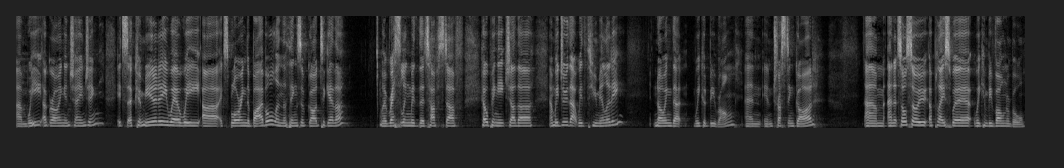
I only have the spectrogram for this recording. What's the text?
Um, we are growing and changing. It's a community where we are exploring the Bible and the things of God together. We're wrestling with the tough stuff, helping each other, and we do that with humility, knowing that we could be wrong, and in trusting God. Um, and it's also a place where we can be vulnerable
